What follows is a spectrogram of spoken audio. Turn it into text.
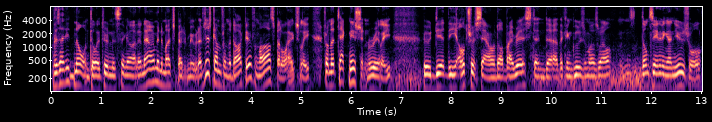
because I didn't know until I turned this thing on, and now I'm in a much better mood. I've just come from the doctor, from the hospital, actually, from the technician, really, who did the ultrasound on my wrist, and uh, the conclusion was, well, don't see anything unusual.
